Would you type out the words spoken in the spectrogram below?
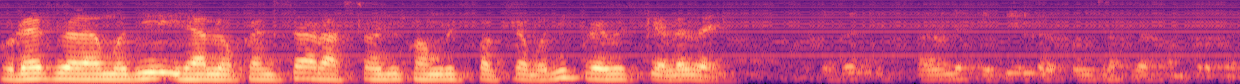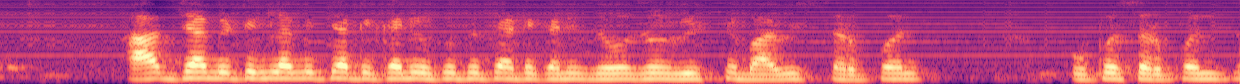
थोड्याच वेळामध्ये या लोकांचा राष्ट्रवादी काँग्रेस पक्षामध्ये प्रवेश केला जाईल. आज ज्या मिटिंगला मी त्या ठिकाणी होतो तर त्या ठिकाणी जवळजवळ वीस ते बावीस सरपंच उपसरपंच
